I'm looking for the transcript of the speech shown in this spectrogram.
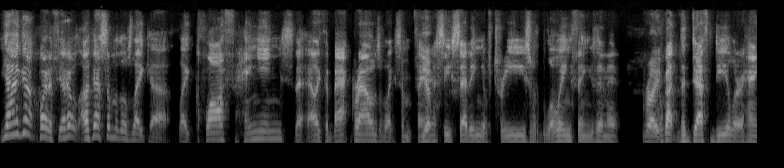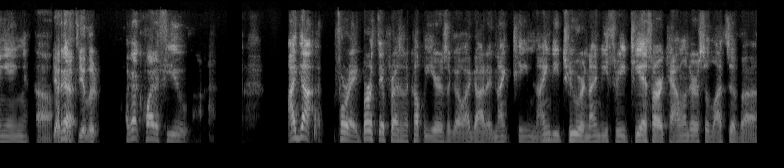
Yeah, I got quite a few. I got, I got some of those like uh like cloth hangings that like the backgrounds of like some fantasy setting of trees with blowing things in it. Right. I've got the Death Dealer hanging. Uh, Yeah, I got the other. I got quite a few. I got for a birthday present a couple years ago. I got a 1992 or 93 TSR calendar, so lots of uh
